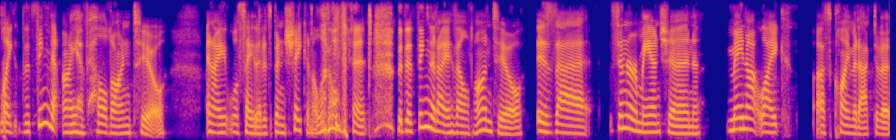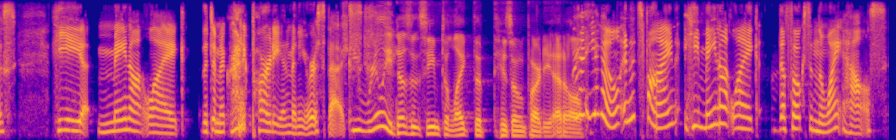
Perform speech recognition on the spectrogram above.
like the thing that I have held on to, and I will say that it's been shaken a little bit, but the thing that I have held on to is that Senator Manchin may not like us climate activists. He may not like the Democratic Party in many respects. He really doesn't seem to like the his own party at all. Eh, you know, and it's fine. He may not like the folks in the White House,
